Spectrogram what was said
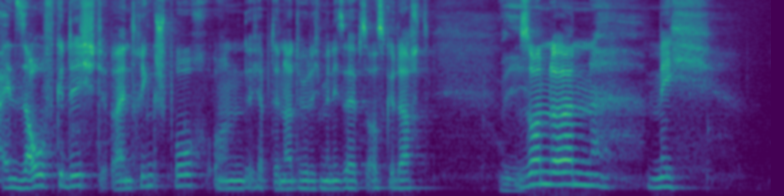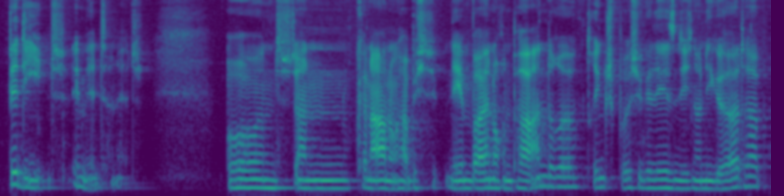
ein Saufgedicht, ein Trinkspruch. Und ich habe den natürlich mir nicht selbst ausgedacht, Wie? sondern mich bedient im Internet. Und dann, keine Ahnung, habe ich nebenbei noch ein paar andere Trinksprüche gelesen, die ich noch nie gehört habe.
